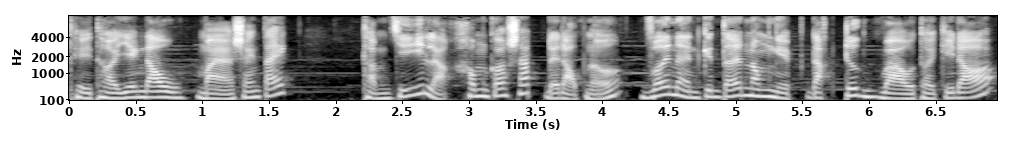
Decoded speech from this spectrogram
Thì thời gian đâu mà sáng tác, thậm chí là không có sách để đọc nữa. Với nền kinh tế nông nghiệp đặc trưng vào thời kỳ đó,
